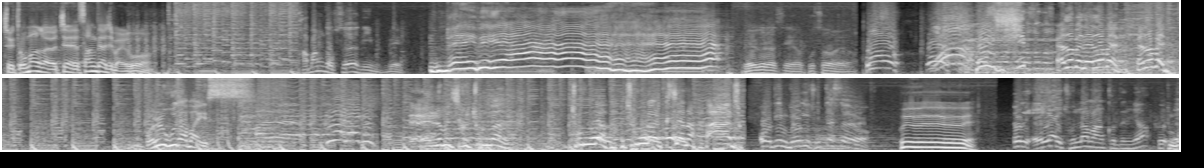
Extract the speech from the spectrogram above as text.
저기 도망가요 쟤 상대하지 말고 가방도 없어요 님왜 Baby I 왜 그러세요 무서워요 오! 에이 씨! 엘로벤 엘로벤 뭘 구다봐 이씨. 엘로벤 치고 존나 존나 존나 크잖아. 아왜왜왜왜 어, 님 여기 좆됐어요. 왜, 왜, 왜. 여기 AI 존나 많거든요? 그 뭔-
